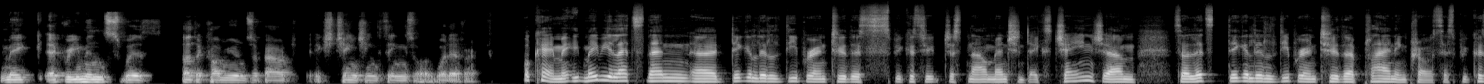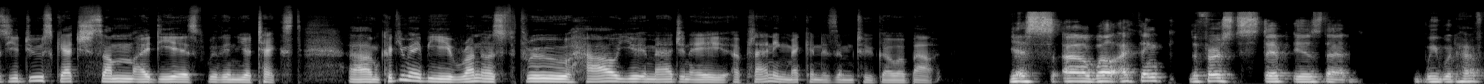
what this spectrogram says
make agreements with other communes about exchanging things or whatever Okay, may maybe let's then uh, dig a little deeper into this because you just now mentioned exchange. Um, so let's dig a little deeper into the planning process because you do sketch some ideas within your text. Um, could you maybe run us through how you imagine a, a planning mechanism to go about? Yes. Uh, well, I think the first step is that we would have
